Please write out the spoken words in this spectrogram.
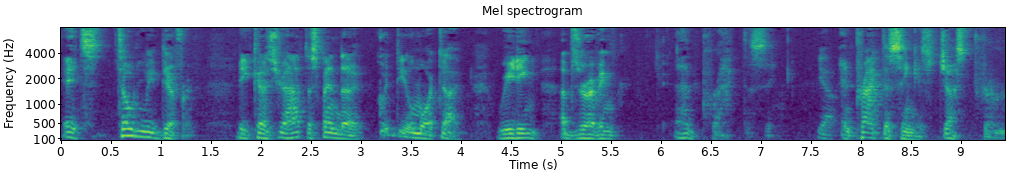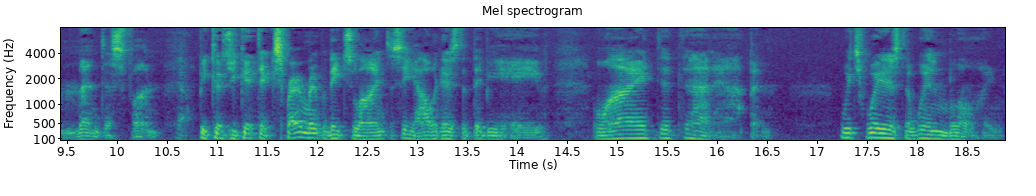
it's totally different because you have to spend a good deal more time reading, observing, and practicing. Yeah. And practicing is just tremendous fun yeah. because you get to experiment with each line to see how it is that they behave. Why did that happen? Which way is the wind blowing?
